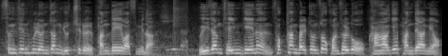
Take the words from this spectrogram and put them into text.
승진 훈련장 유치를 반대해 왔습니다. 의장 재임기에는 석탄 발전소 건설도 강하게 반대하며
